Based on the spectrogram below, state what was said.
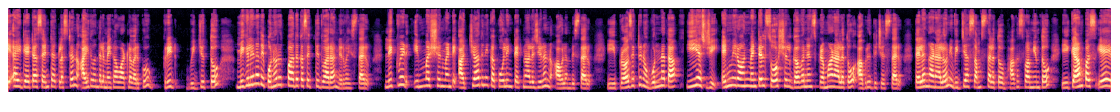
ఏఐ డేటా సెంటర్ క్లస్టర్ను ఐదు వందల మెగావాట్ల వరకు గ్రిడ్ విద్యుత్తో మిగిలినది పునరుత్పాదక శక్తి ద్వారా నిర్వహిస్తారు. లిక్విడ్ ఇమ్మర్షన్ వంటి అత్యాధునిక కూలింగ్ టెక్నాలజీలను అవలంబిస్తారు. ఈ ప్రాజెక్టును ఉన్నత ఈఎస్జి ఎన్విరాన్మెంటల్ సోషల్ గవర్నెన్స్ ప్రమాణాలతో అభివృద్ధి చేస్తారు. తెలంగాణలోని విద్యా సంస్థలతో భాగస్వామ్యంతో ఈ క్యాంపస్ ఏఐ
